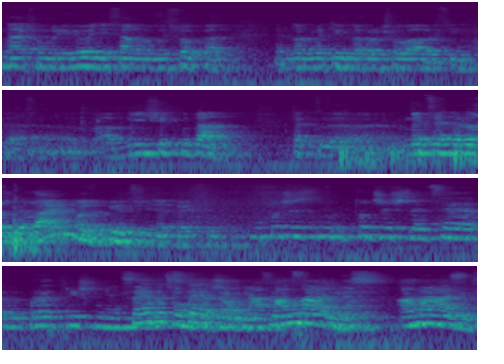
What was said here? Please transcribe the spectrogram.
в нашому регіоні саме висока нормативна грошова оцінка. А більше куди? Так е, ми це не розглядаємо збільшення тої суми? Ну, тут же, ж- тут же ж це проект рішення. не Це на цьому питанні, відстеження, це аналіз, аналіз.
